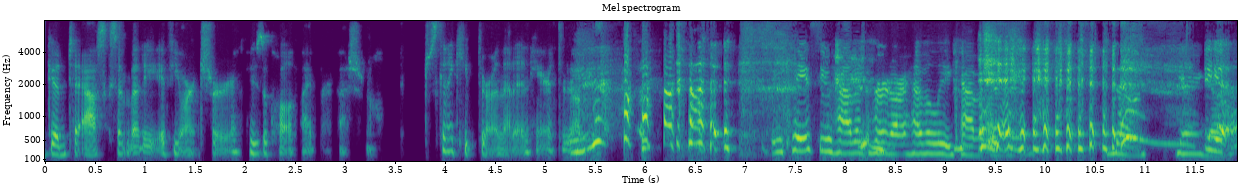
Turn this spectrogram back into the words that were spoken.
good to ask somebody if you aren't sure who's a qualified professional. just going to keep throwing that in here throughout. in case you haven't heard our heavily caveated no, Yeah.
